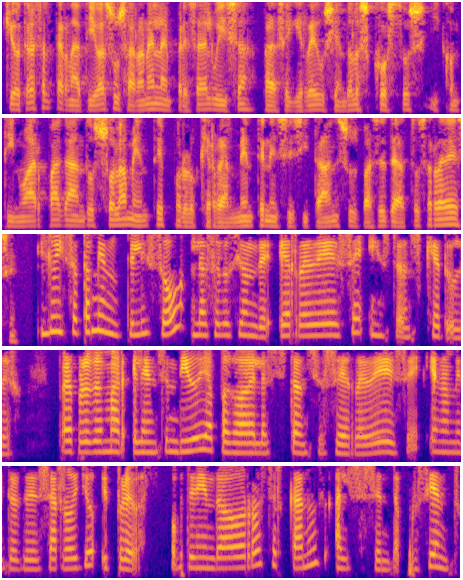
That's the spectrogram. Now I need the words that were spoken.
¿qué otras alternativas usaron en la empresa de Luisa para seguir reduciendo los costos y continuar pagando solamente por lo que realmente necesitaban sus bases de datos RDS? Luisa también utilizó la solución de RDS Instant Scheduler para programar el encendido y apagado de las instancias CRDS en ambientes de desarrollo y pruebas, obteniendo ahorros cercanos al 60%.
